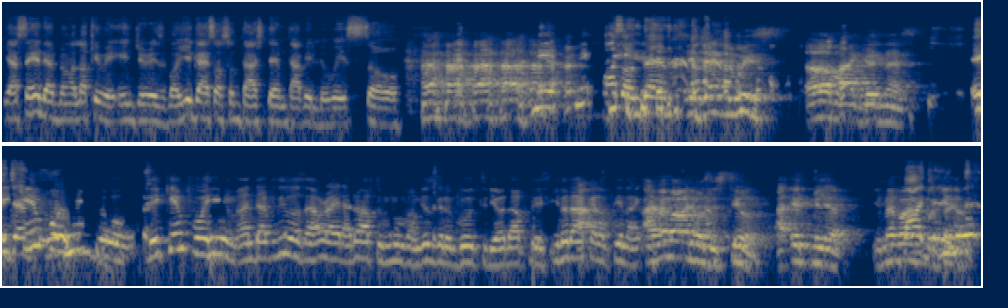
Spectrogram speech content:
you're saying they've been unlucky with injuries, but you guys also dashed them David Luiz. So that's on them. Agent Luiz. Oh my goodness. They came for him though. They came for him, and David was like, "All right, I don't have to move. I'm just gonna go to the other place." You know that I, kind of thing. Like I remember when it was um, a steal at eight million. You remember? Bargain, you know, it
